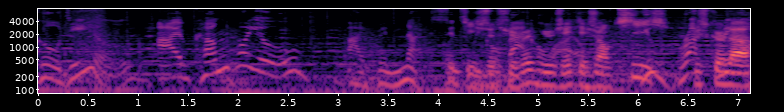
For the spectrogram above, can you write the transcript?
Good deal. I've come for you. I've been nice since Si we je suis venu, j'ai été gentil jusque-là.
